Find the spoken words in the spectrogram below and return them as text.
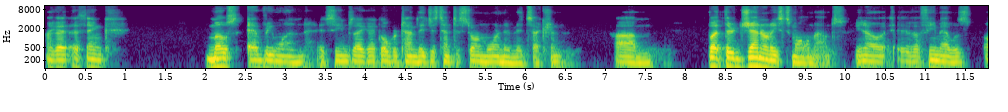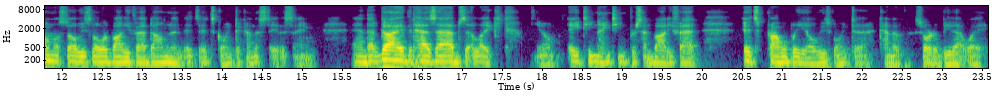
like I, I think most everyone, it seems like like over time, they just tend to store more in their midsection. Um, but they're generally small amounts. You know, if a female was almost always lower body fat dominant, it's it's going to kind of stay the same. And that guy that has abs at like, you know, 18, 19% body fat, it's probably always going to kind of sort of be that way.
